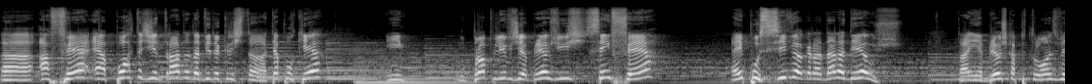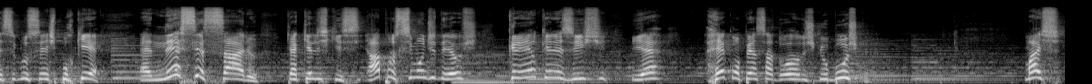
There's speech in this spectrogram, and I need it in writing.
a fé é a porta de entrada da vida cristã. Até porque no próprio livro de Hebreus diz: sem fé é impossível agradar a Deus. Tá? Em Hebreus capítulo 11, versículo 6. Porque é necessário que aqueles que se aproximam de Deus creiam que Ele existe e é recompensador dos que o buscam. Mas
